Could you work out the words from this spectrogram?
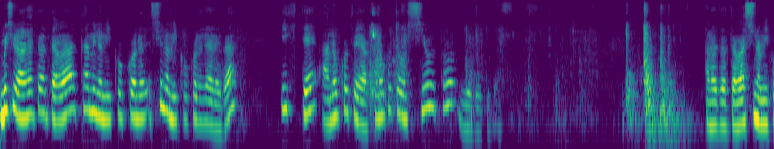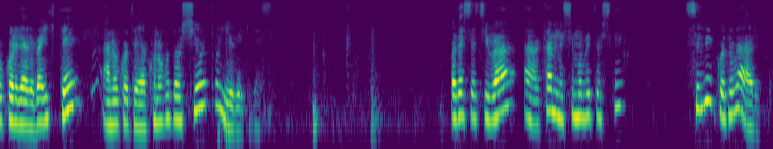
むしろあなた方は神の御心、主の御心であれば、生きてあのことやこのことをしようと言うべきです。あなたとわしの御心であれば生きてあのことやこのことをしようと言うべきです。私たちは神のしもべとしてするべきことがあるというこ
